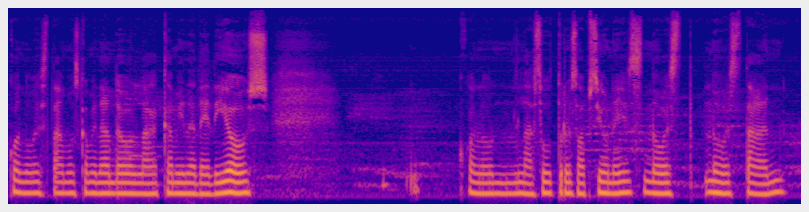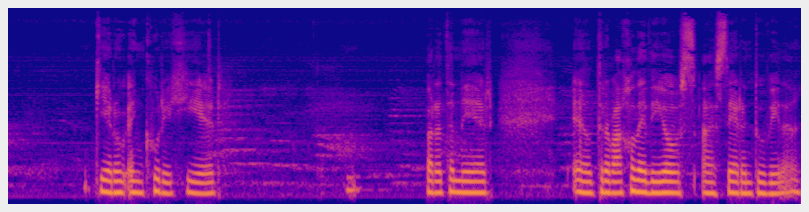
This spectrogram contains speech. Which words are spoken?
cuando estamos caminando la camina de Dios, cuando las otras opciones no, no están, quiero encouragir para tener el trabajo de Dios a hacer en tu vida.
